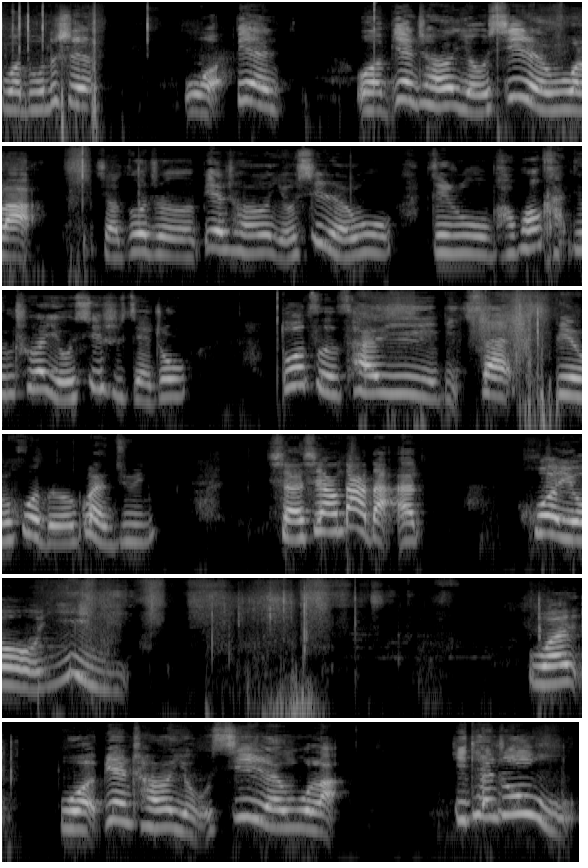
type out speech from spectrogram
我读的是我变我变成游戏人物了。小作者变成游戏人物，进入跑跑卡丁车游戏世界中，多次参与比赛并获得冠军。想象大胆，或有意义。我我变成游戏人物了。一天中午，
